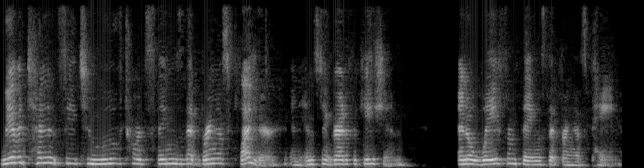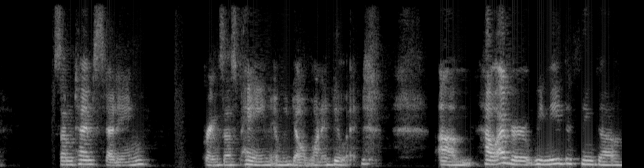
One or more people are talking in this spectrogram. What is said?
We have a tendency to move towards things that bring us pleasure and instant gratification and away from things that bring us pain. Sometimes studying brings us pain and we don't want to do it. Um, however, we need to think of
